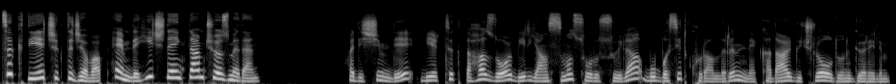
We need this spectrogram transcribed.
Tık diye çıktı cevap, hem de hiç denklem çözmeden. Hadi şimdi bir tık daha zor bir yansıma sorusuyla bu basit kuralların ne kadar güçlü olduğunu görelim.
